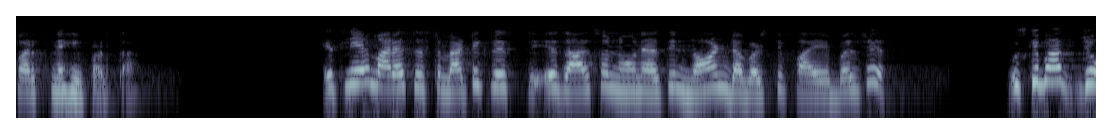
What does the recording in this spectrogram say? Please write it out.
فرق نہیں پڑتا. اس لیے ہمارا systematic risk is also known as the non diversifiable risk اس کے بعد جو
